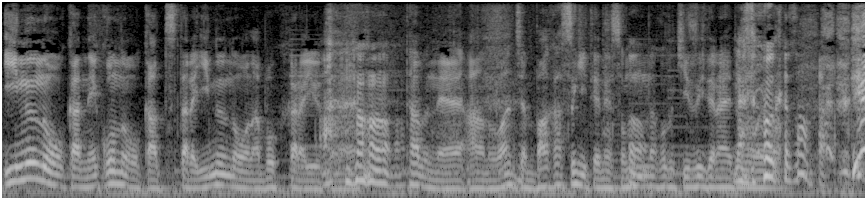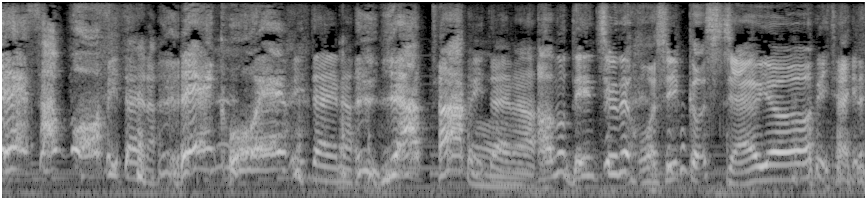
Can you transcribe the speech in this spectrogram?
犬脳か猫脳かっつったら犬脳な僕から言うとね多分ねあのワンちゃんバカすぎてねそんなこと気づいてないと思うよ、そうかそうか。えー、散歩みたいな。えー、公園みたいな。やったーみたいな。あの電柱でおしっこしちゃうよーみたいな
